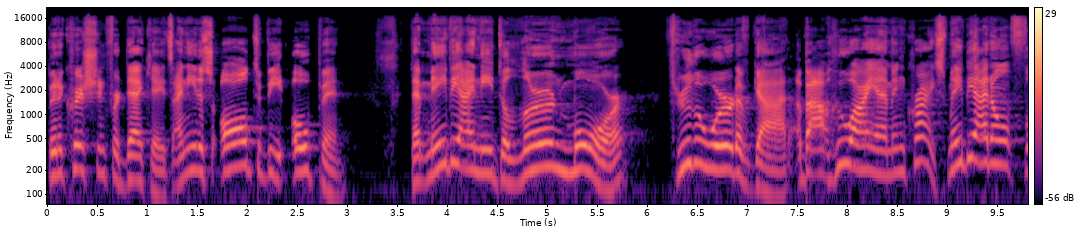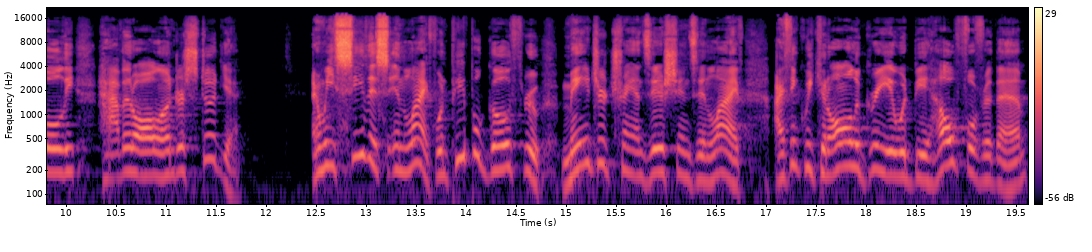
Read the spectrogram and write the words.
been a Christian for decades, I need us all to be open that maybe I need to learn more through the Word of God about who I am in Christ. Maybe I don't fully have it all understood yet. And we see this in life. When people go through major transitions in life, I think we can all agree it would be helpful for them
